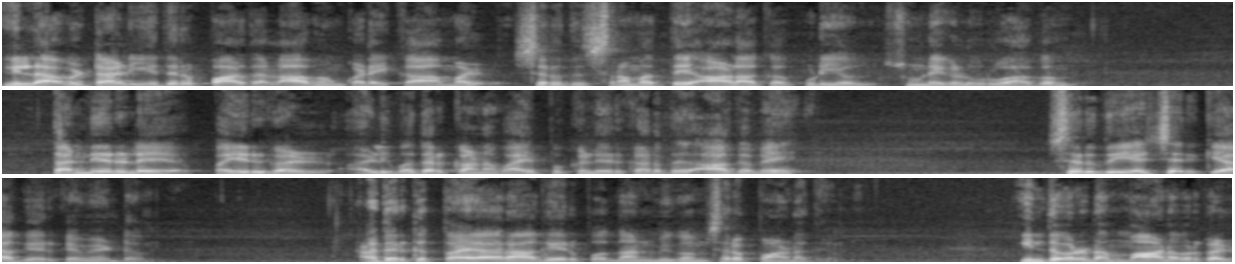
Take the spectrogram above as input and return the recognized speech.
இல்லாவிட்டால் எதிர்பார்த்த லாபம் கிடைக்காமல் சிறிது சிரமத்தை ஆளாக்கக்கூடிய சூழ்நிலைகள் உருவாகும். தண்ணீரிலே பயிர்கள் அழிவதற்கான வாய்ப்புகள் இருக்கிறது. ஆகவே சிறிது எச்சரிக்கையாக இருக்க வேண்டும். அதற்கு தயாராக இருப்பதுதான் மிகவும் சிறப்பானது. இந்த வருடம் மாணவர்கள்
